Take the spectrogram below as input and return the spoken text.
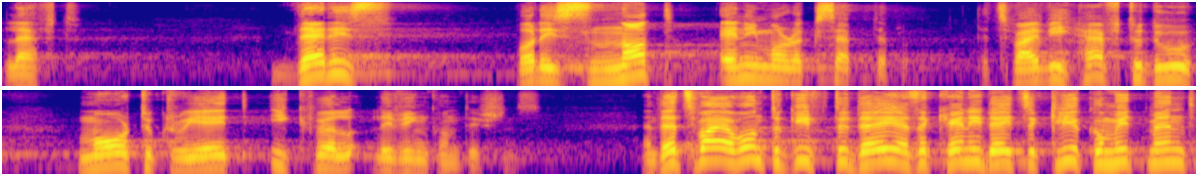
left. That is what is not anymore acceptable. That's why we have to do more to create equal living conditions. And that's why I want to give today, as a candidate, a clear commitment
